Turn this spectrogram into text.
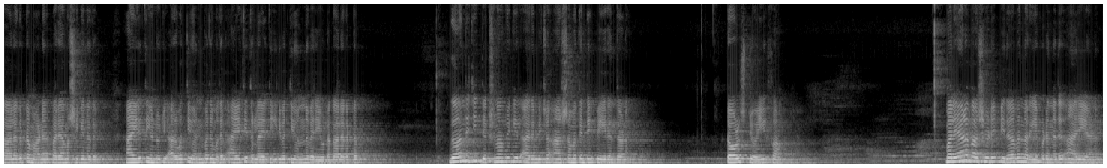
കാലഘട്ടമാണ് പരാമർശിക്കുന്നത്? ആയിരത്തി എണ്ണൂറ്റി അറുപത്തി ഒൻപത് മുതൽ ആയിരത്തി തൊള്ളായിരത്തി ഇരുപത്തി ഒന്ന് വരെയുള്ള കാലഘട്ടം. ഗാന്ധിജി ദക്ഷിണാഫ്രിക്കയിൽ ആരംഭിച്ച ആശ്രമത്തിന്റെ പേരെന്താണ്? ടോൾസ്റ്റോയി ഫാം മലയാള ഭാഷയുടെ പിതാവെന്നറിയപ്പെടുന്നത് ആരെയാണ്?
